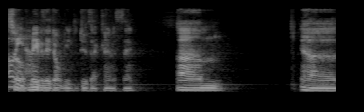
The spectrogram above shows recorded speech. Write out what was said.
Oh, so yeah. maybe they don't need to do that kind of thing um uh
